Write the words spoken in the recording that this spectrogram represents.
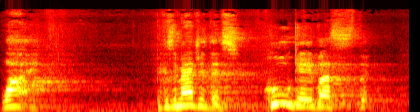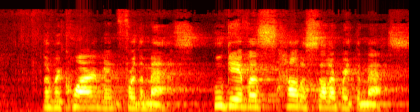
Why? Because imagine this who gave us the, the requirement for the Mass? Who gave us how to celebrate the Mass?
